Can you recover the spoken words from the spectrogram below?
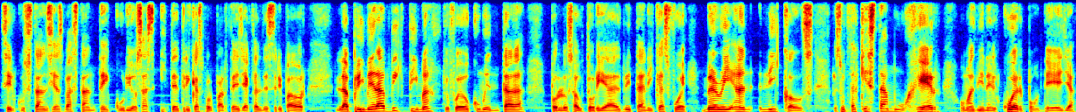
circunstancias bastante curiosas y tétricas por parte de Jack el Destripador. La primera víctima que fue documentada por las autoridades británicas fue Mary Ann Nichols. Resulta que esta mujer, o más bien el cuerpo de ella,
